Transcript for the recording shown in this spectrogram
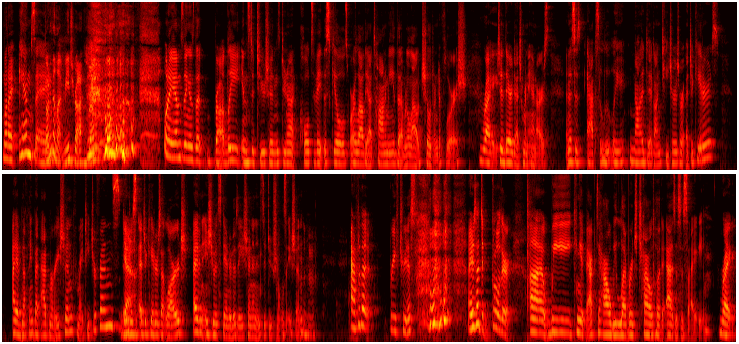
What I am saying Don't even let me drive, bro. what I am saying is that broadly institutions do not cultivate the skills or allow the autonomy that would allow children to flourish right. to their detriment and ours. And this is absolutely not a dig on teachers or educators. I have nothing but admiration for my teacher friends Yeah. and just educators at large. I have an issue with standardization and institutionalization. Mhm. After that brief treatise, I just had to go there. Uh, we can get back to how we leverage childhood as a society. Right.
